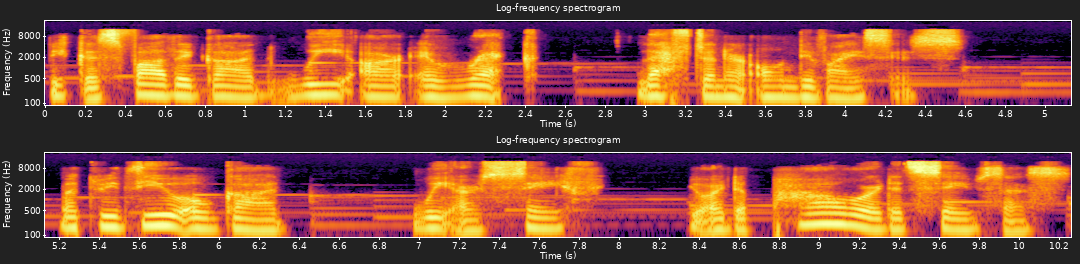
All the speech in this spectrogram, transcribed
because, Father God, we are a wreck left on our own devices. But with you, O oh God, we are safe. You are the power that saves us.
